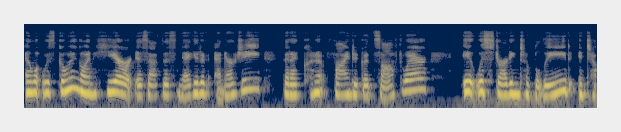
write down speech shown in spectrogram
And what was going on here is that this negative energy that I couldn't find a good software, it was starting to bleed into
